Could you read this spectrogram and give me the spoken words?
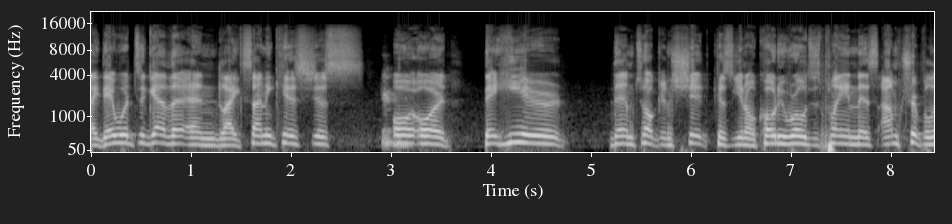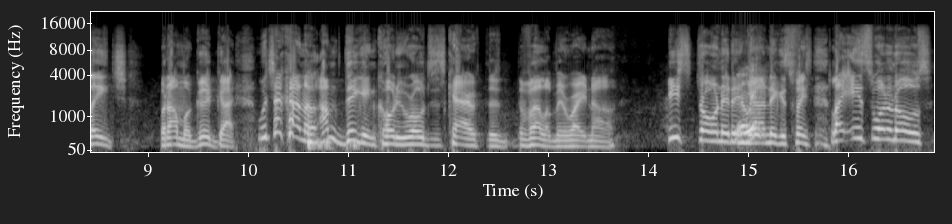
Like they were together and like Sonny Kiss just or or they hear them talking shit because you know Cody Rhodes is playing this. I'm Triple H, but I'm a good guy. Which I kind of I'm digging Cody Rhodes' character development right now. He's throwing it in Really? y'all niggas' face. Like it's one of those.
